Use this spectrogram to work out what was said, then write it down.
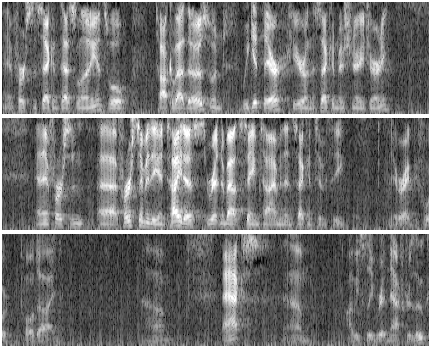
And first and second Thessalonians, we'll talk about those when we get there here on the second missionary journey. And then First, and, uh, Timothy and Titus, written about the same time, and then Second Timothy, they're right before Paul died. Um, Acts, um, obviously written after Luke.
